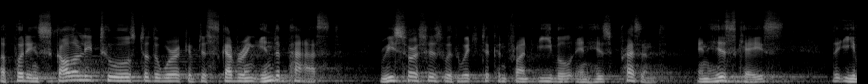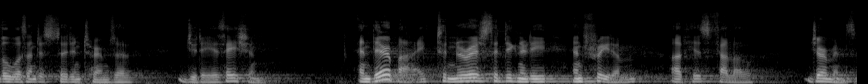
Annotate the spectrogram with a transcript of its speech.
of putting scholarly tools to the work of discovering in the past resources with which to confront evil in his present. In his case, the evil was understood in terms of Judaization, and thereby to nourish the dignity and freedom of his fellow Germans.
